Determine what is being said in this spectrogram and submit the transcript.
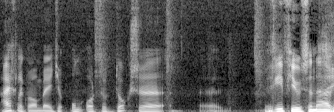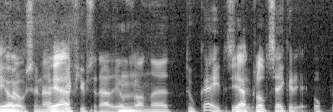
eigenlijk wel een beetje onorthodoxe eh Review scenario. review scenario, review scenario Hmm. van eh 2K. Dus, Ja, klopt. Zeker op,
